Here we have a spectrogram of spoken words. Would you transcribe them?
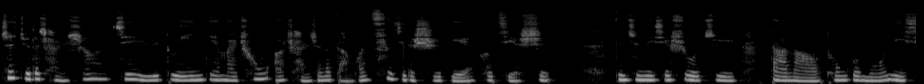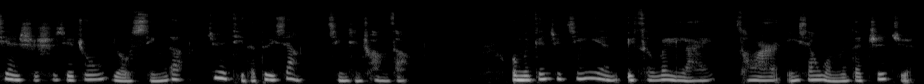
知觉的产生基于对因电脉冲而产生的感官刺激的识别和解释。根据那些数据，大脑通过模拟现实世界中有形的具体的对象进行创造。我们根据经验预测未来，从而影响我们的知觉。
